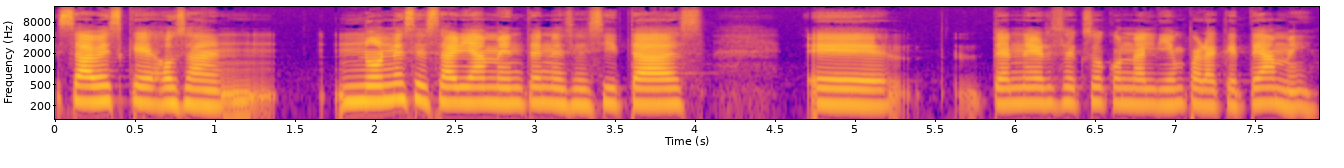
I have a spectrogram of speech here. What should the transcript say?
sabes que, o sea, no necesariamente necesitas eh, tener sexo con alguien para que te ame.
